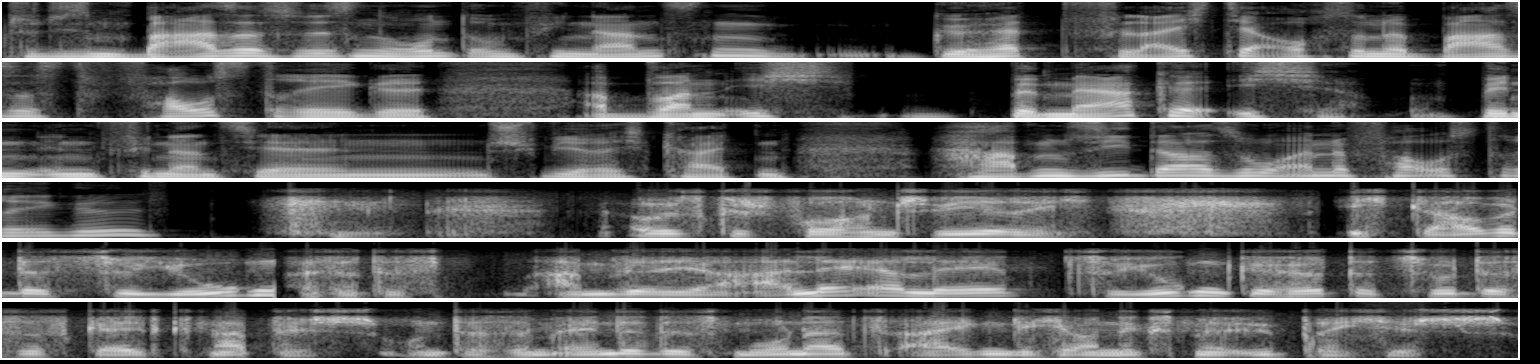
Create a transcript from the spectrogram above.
Zu diesem Basiswissen rund um Finanzen gehört vielleicht ja auch so eine Basis-Faustregel, ab wann ich bemerke, ich bin in finanziellen Schwierigkeiten. Haben Sie da so eine Faustregel? ausgesprochen schwierig. Ich glaube, dass zur Jugend, also das haben wir ja alle erlebt, zur Jugend gehört dazu, dass das Geld knapp ist und dass am Ende des Monats eigentlich auch nichts mehr übrig ist.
